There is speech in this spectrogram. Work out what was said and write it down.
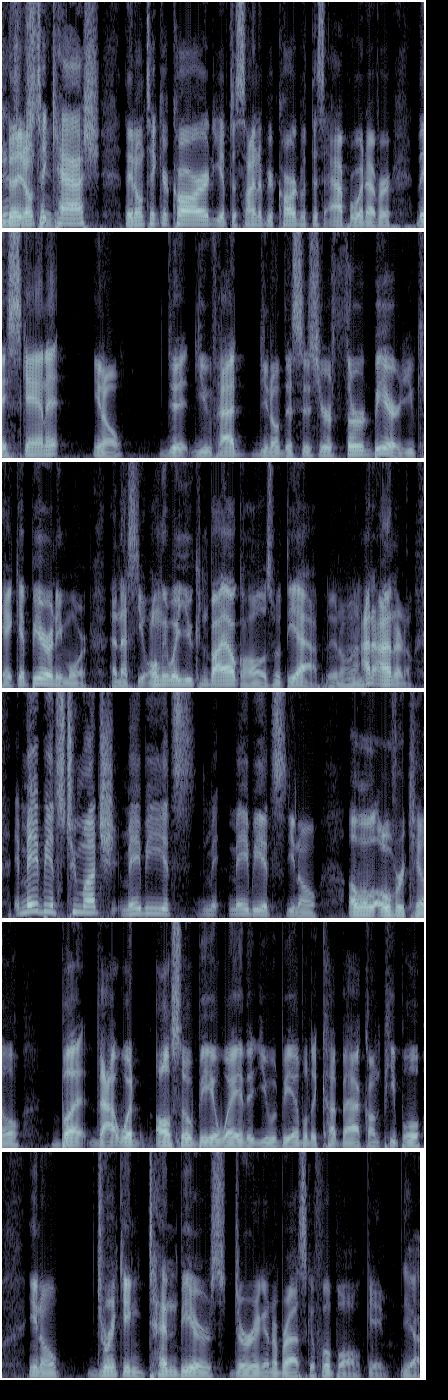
you- they don't take cash. They don't take your card. You have to sign up your card with this app or whatever. They scan it. You know. You've had, you know, this is your third beer. You can't get beer anymore, and that's the only way you can buy alcohol is with the app. You know, Mm-hmm. I, I don't know. It, maybe it's too much. Maybe it's maybe it's you know a little overkill. But that would also be a way that you would be able to cut back on people, you know, drinking ten beers during a Nebraska football game. Yeah.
